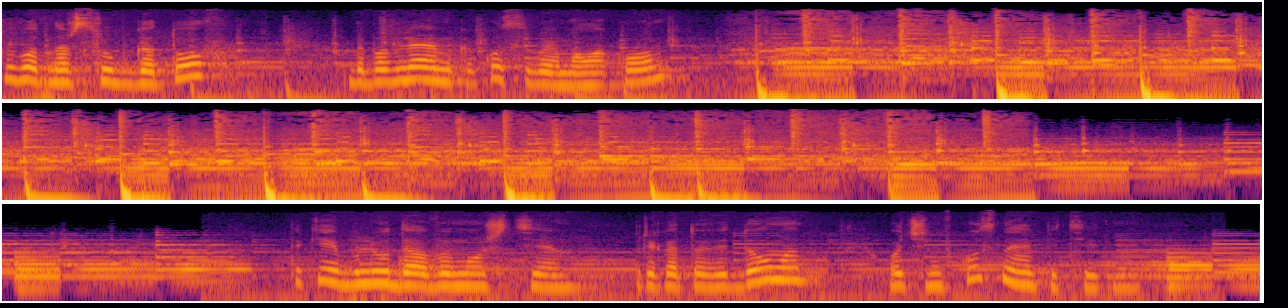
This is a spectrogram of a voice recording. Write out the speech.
Ну вот наш суп готов. Добавляем кокосовое молоко. Такие блюда вы можете приготовить дома. Очень вкусно и аппетитно.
